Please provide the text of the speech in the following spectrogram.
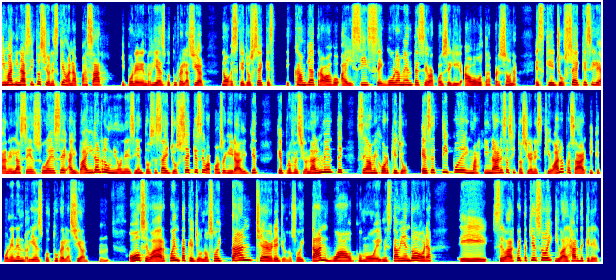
Imaginar situaciones que van a pasar y poner en riesgo tu relación. No, es que yo sé que si cambia de trabajo, ahí sí seguramente se va a conseguir a otra persona. Es que yo sé que si le dan el ascenso ese, ahí va a ir a reuniones y entonces ahí yo sé que se va a conseguir a alguien que profesionalmente sea mejor que yo. Ese tipo de imaginar esas situaciones que van a pasar y que ponen en riesgo tu relación o se va a dar cuenta que yo no soy tan chévere, yo no soy tan wow como él me está viendo ahora y se va a dar cuenta quién soy y va a dejar de querer.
